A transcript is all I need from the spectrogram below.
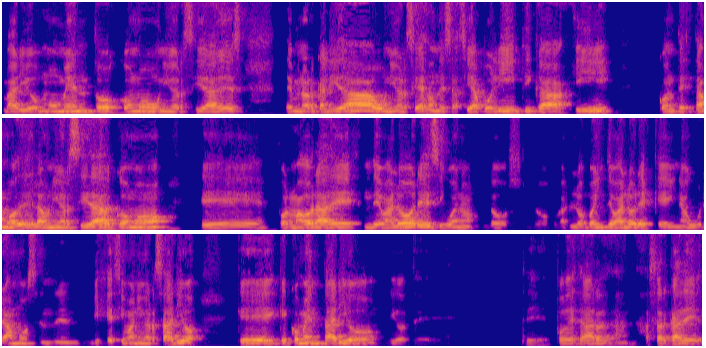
varios momentos como universidades de menor calidad, universidades donde se hacía política y contestamos desde la universidad como eh, formadora de, valores y bueno, los, los, 20 valores que inauguramos en el vigésimo aniversario. ¿Qué, comentario te, podés dar acerca de,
